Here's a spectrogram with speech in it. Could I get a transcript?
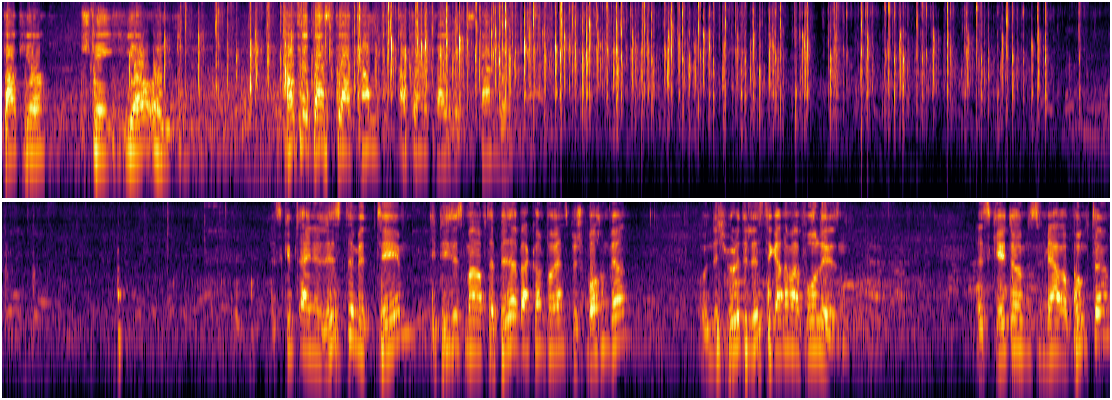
Dafür stehe ich hier und hoffe, dass der Kampf erfolgreich ist. Danke. Gibt eine Liste mit Themen, die dieses Mal auf der Bilderberg-Konferenz besprochen werden. Und ich würde die Liste gerne mal vorlesen. Es geht um, mehrere Punkte.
